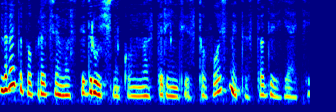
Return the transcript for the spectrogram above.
Давайте попрацюємо з підручником на сторінці 108 та 109.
